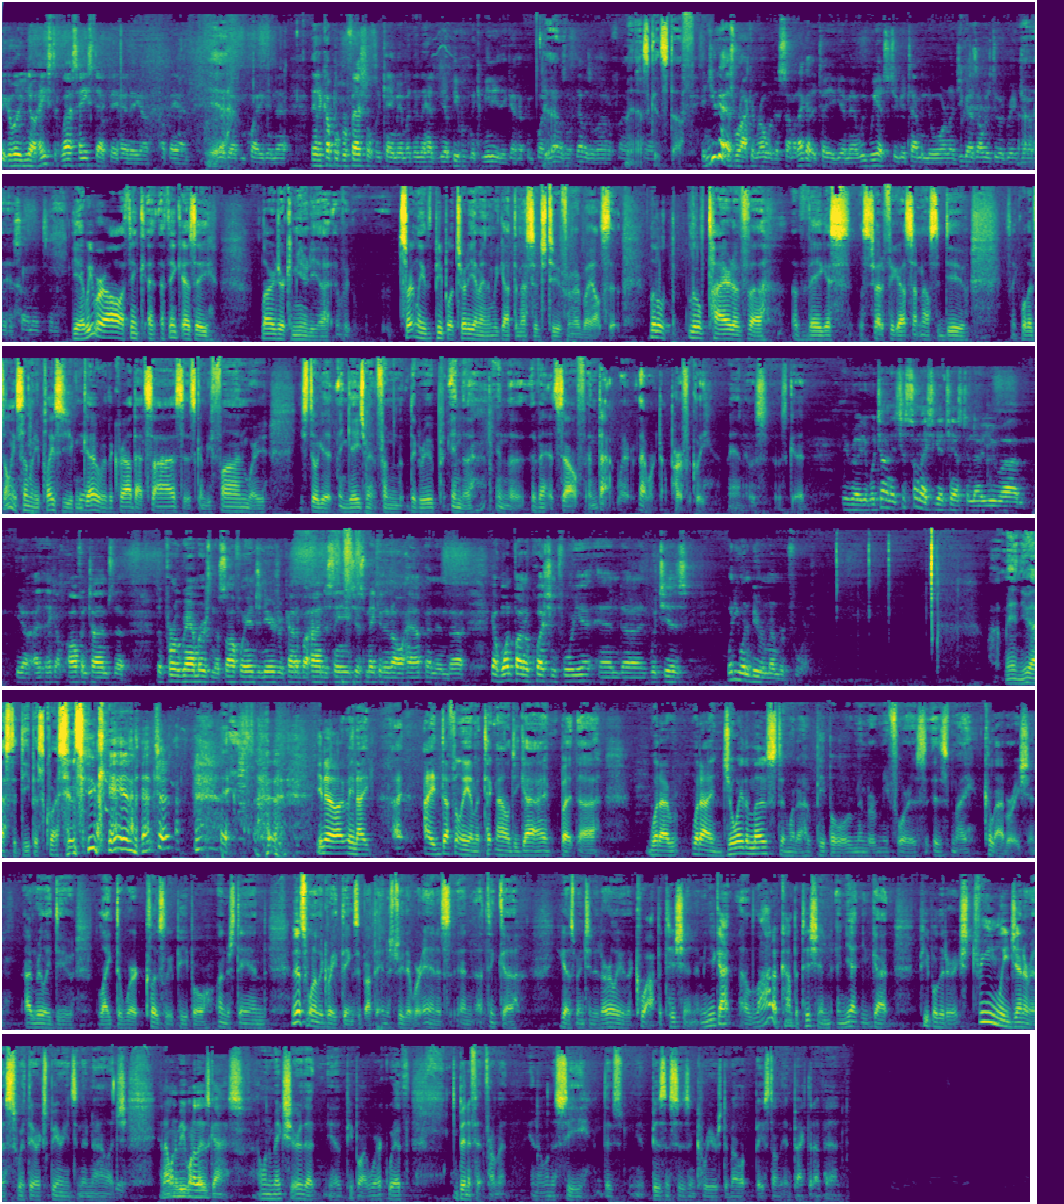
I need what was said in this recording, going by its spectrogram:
Well, you know, Haystack, last Haystack they had a, uh, a band. Yeah. They got up and played, and uh, they had a couple of professionals that came in, but then they had you know people from the community that got up and played. Yeah. That was a, that was a lot of fun. yeah, that's so. good stuff. And you guys rock and roll with the summit. I got to tell you again, man. We, we had such a good time in New Orleans. You guys always do a great job with the summits. And Yeah, we were all. I think. I I think as a larger community, uh, we, certainly the people at Tridium, and we got the message too from everybody else that little little tired of uh, of Vegas. Let's try to figure out something else to do. It's like, well, there's only so many places you can Yeah. go with a crowd that size. It's going to be fun where you, you still get engagement from the, the group in the in the event itself, and that that worked out perfectly. Man, it was it was good. You really did. Well, John, it's just so nice to get a chance to know you. Um, you know, I think oftentimes the the programmers and the software engineers are kind of behind the scenes, just making it all happen. And uh, I got one final question for you, and uh, which is, what do you want to be remembered for? Man, you ask the deepest questions you can. don't you? you know, I mean, I, I, I definitely am a technology guy, but uh, what I what I enjoy the most and what I hope people will remember me for is is my collaboration. I really do like to work closely with people, understand. I mean, that's one of the great things about the industry that we're in. Is, and I think uh, you guys mentioned it earlier, the co-opetition. I mean, you got a lot of competition, and yet you've got people that are extremely generous with their experience and their knowledge. And I want to be one of those guys. I want to make sure that you know people I work with benefit from it. And I want to see those you know, businesses and careers develop based on the impact that I've had.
